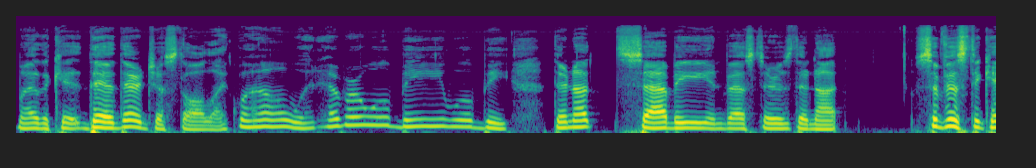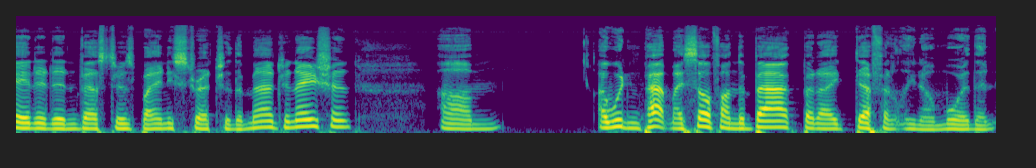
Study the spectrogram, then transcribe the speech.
my other kid, they're they're just all like, well, whatever will be, will be. They're not savvy investors. They're not sophisticated investors by any stretch of the imagination. Um, I wouldn't pat myself on the back, but I definitely know more than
